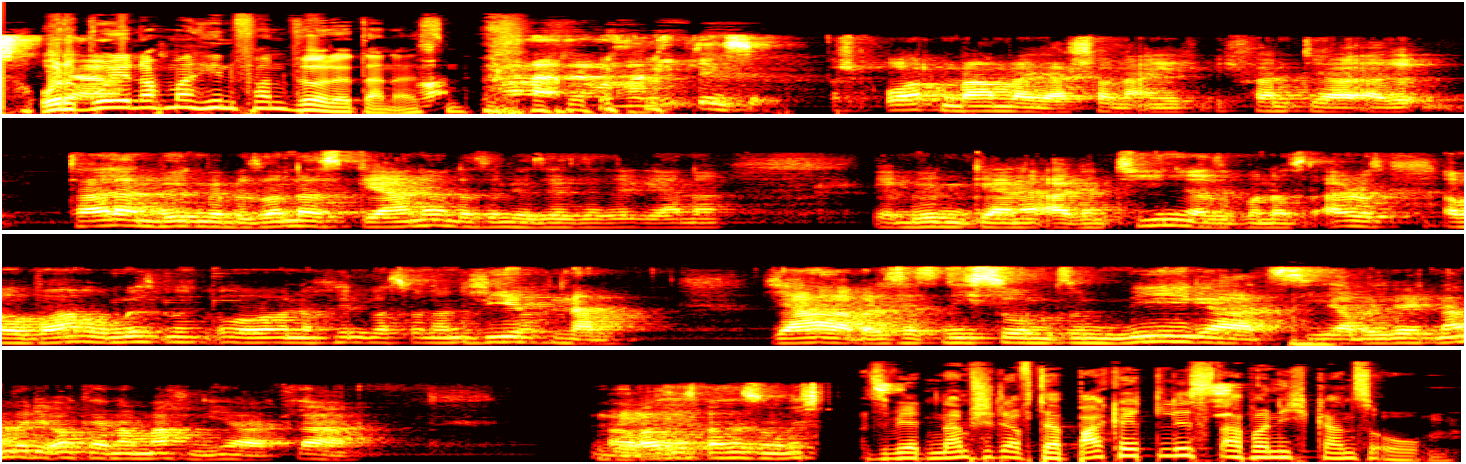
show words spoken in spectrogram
Oder ja. wo ihr noch mal hinfahren würdet dann essen. Unsere Lieblingssporten waren wir ja schon eigentlich. Ich fand ja, also Thailand mögen wir besonders gerne, da sind wir sehr, sehr, sehr gerne. Wir mögen gerne Argentinien, also Buenos Aires. Aber wo, wo müssen wir, noch hin, was wir noch nicht Vietnam. Machen? Ja, aber das ist jetzt nicht so, so ein Mega-Ziel. Aber Vietnam würde ich auch gerne machen, ja, klar. Nee. Aber was ist, was ist so ein richtig. Also Vietnam steht auf der Bucketlist, aber nicht ganz oben.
